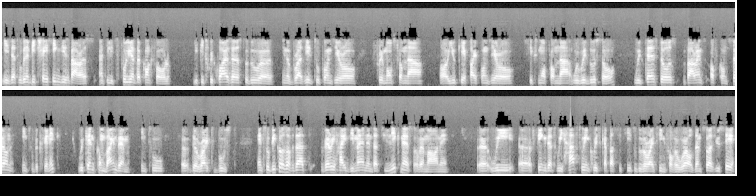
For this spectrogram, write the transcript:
is that we're going to be chasing this virus until it's fully under control. If it requires us to do, a, you know, Brazil 2.0 three months from now, or UK 5.0 six months from now, we will do so. We'll test those variants of concern into the clinic. We can combine them into uh, the right boost. And so because of that very high demand and that uniqueness of mRNA, uh, we uh, think that we have to increase capacity to do the right thing for the world. And so as you say,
